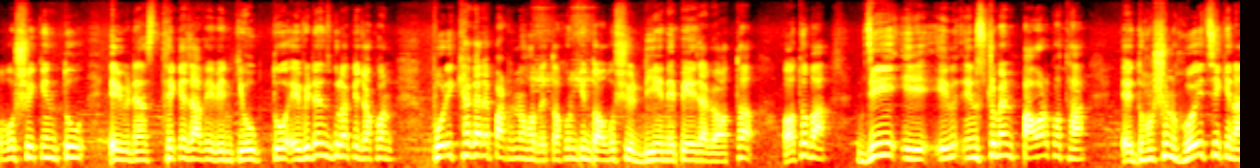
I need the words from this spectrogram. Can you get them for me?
অবশ্যই কিন্তু এভিডেন্স থেকে যাবে ইভেন কি উক্ত এভিডেন্সগুলোকে যখন পরীক্ষাগারে পাঠানো হবে, তখন কিন্তু অবশ্যই ডিএনএ পেয়ে যাবে। অর্থাৎ অথবা যে ইনস্ট্রুমেন্ট পাওয়ার কথা ধর্ষণ হয়েছে কিনা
